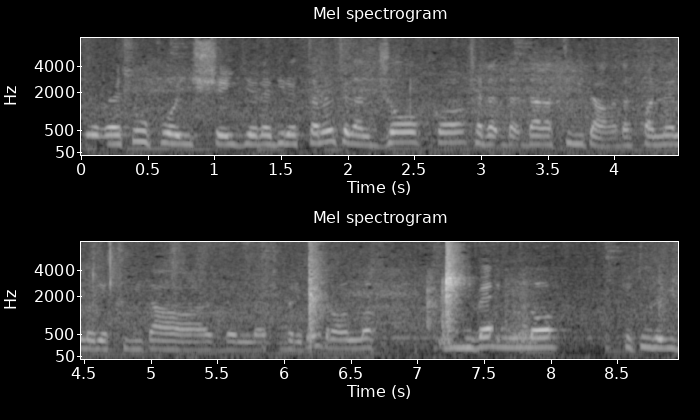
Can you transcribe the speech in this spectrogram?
dove tu puoi scegliere direttamente dal gioco, cioè da, da, dall'attività, dal pannello di attività del centro di controllo, il livello che tu, devi,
